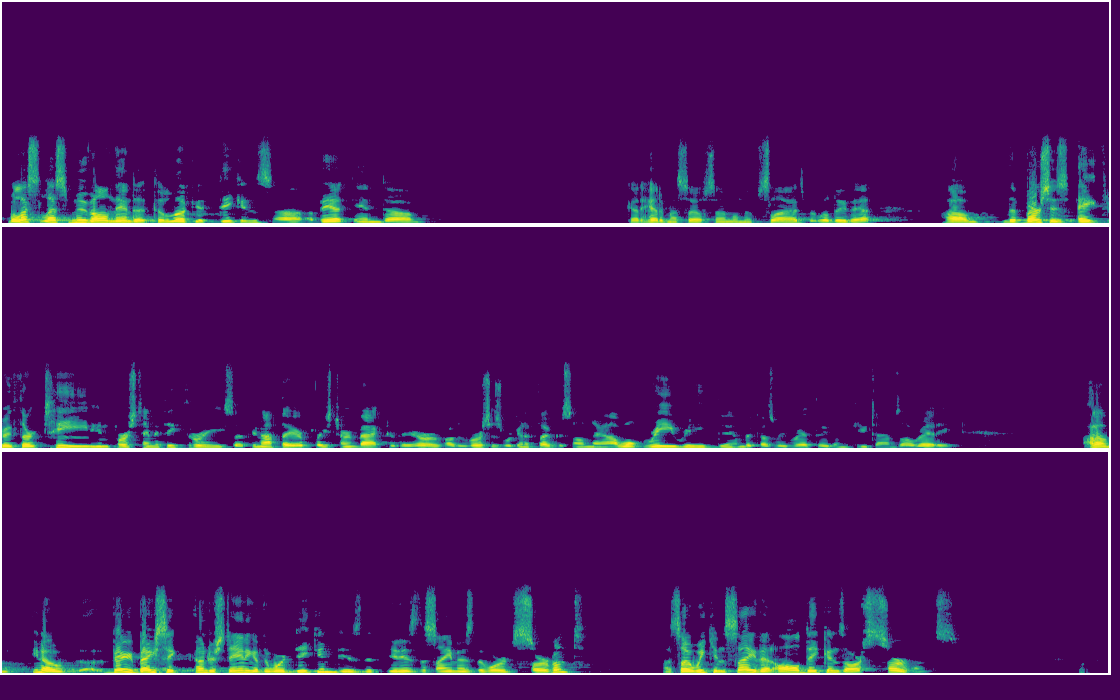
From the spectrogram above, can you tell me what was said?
well, let's let's move on then to, to look at deacons uh, a bit, and um, got ahead of myself some on the slides, but we'll do that. Um, the verses 8 through 13 in 1 Timothy 3, so if you're not there, please turn back to there, or, or the verses we're going to focus on now. I won't reread them because we've read through them a few times already. Um, you know, very basic understanding of the word deacon is that it is the same as the word servant. Uh, so we can say that all deacons are servants.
